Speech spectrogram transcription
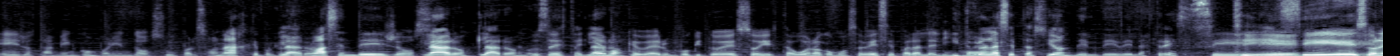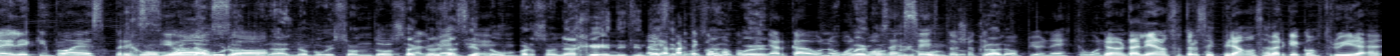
ellos también componiendo su personaje, porque Claro. ellos no hacen de ellos. Claro, claro. Entonces teníamos Claro. que ver un poquito de eso y está bueno cómo se ve ese paralelismo. ¿Y tuvieron la aceptación de, de- de las tres? Sí. Sí. Sí, son, el equipo es Es precioso. como un buen laburo actoral, ¿no? Porque son dos actores Totalmente. haciendo un personaje en No, distintas y aparte épocas. o sea, cómo pueden- combinar cada uno, bueno, vos haces esto, juntos, yo te claro. copio en esto, bueno. Pero en realidad nosotros esperamos a ver qué, construirá-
